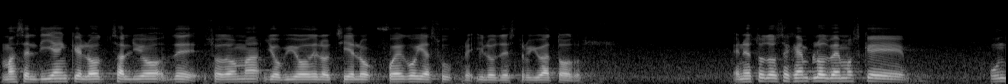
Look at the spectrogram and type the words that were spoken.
Mas el día en que Lot salió de Sodoma, llovió de los cielos fuego y azufre y los destruyó a todos. En estos dos ejemplos vemos que un,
